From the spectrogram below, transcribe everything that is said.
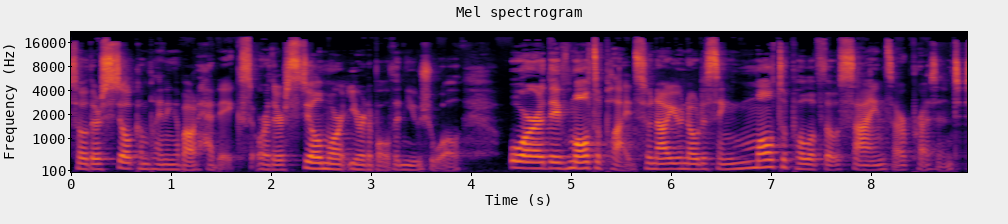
So they're still complaining about headaches, or they're still more irritable than usual, or they've multiplied. So now you're noticing multiple of those signs are present.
